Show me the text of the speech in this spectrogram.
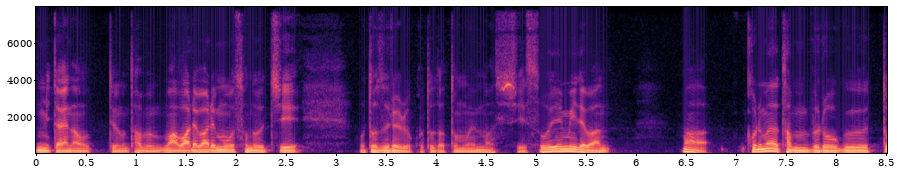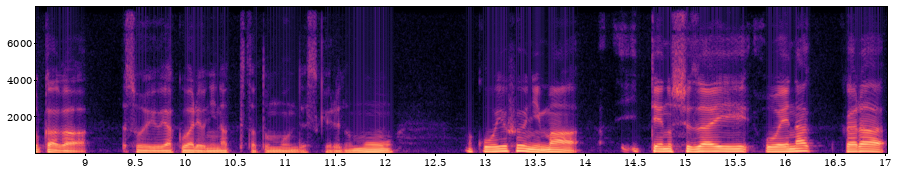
みたいなのっていうの多分、まあ我々もそのうち訪れることだと思いますし、そういう意味では、まあこれまでは多分ブログとかがそういう役割を担ってたと思うんですけれども、まあこういうふうにまあ一定の取材を得ながら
